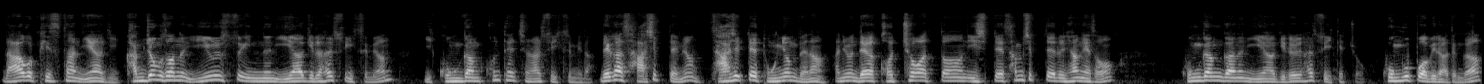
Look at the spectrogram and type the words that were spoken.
나하고 비슷한 이야기 감정선을 이을 수 있는 이야기를 할 수 있으면 이 공감 콘텐츠를 할 수 있습니다. 내가 40대면 40대 동년배나 아니면 내가 거쳐왔던 20대 30대를 향해서 공감 가는 이야기를 할 수 있겠죠. 공부법이라든가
